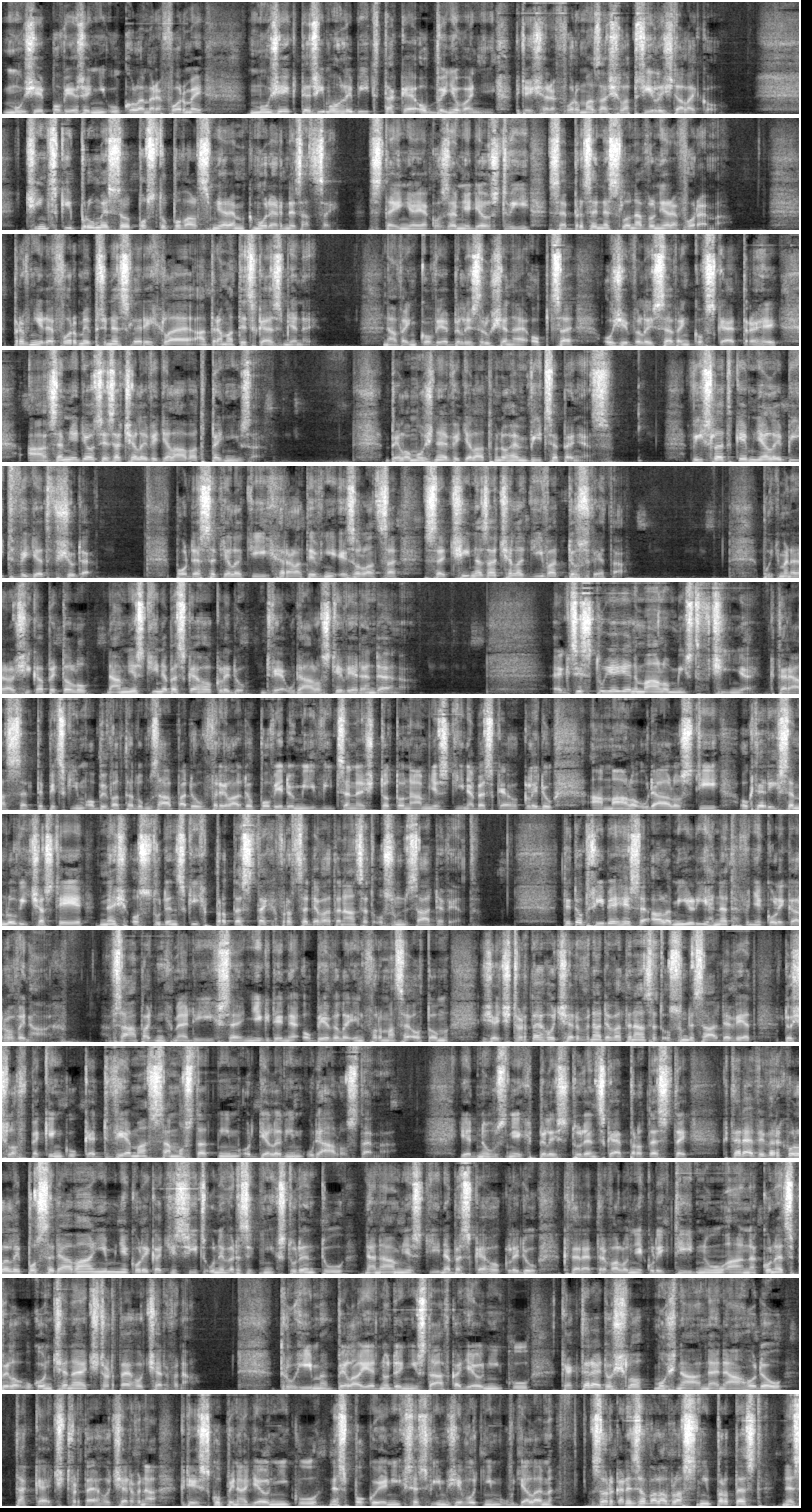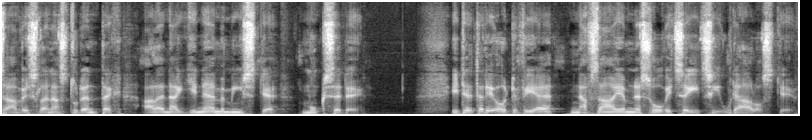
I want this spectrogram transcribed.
Muži pověření úkolem reformy, muži, kteří mohli být také obvinovaní, když reforma zašla příliš daleko. Čínský průmysl postupoval směrem k modernizaci. Stejně jako zemědělství se brzy neslo na vlně reform. První reformy přinesly rychlé a dramatické změny. Na venkově byly zrušené obce, oživily se venkovské trhy a zemědělci začali vydělávat peníze. Bylo možné vydělat mnohem více peněz. Výsledky měly být vidět všude. Po desetiletích relativní izolace se Čína začala dívat do světa. Pojďme na další kapitolu Náměstí nebeského klidu. Dvě události v jeden den. Existuje jen málo míst v Číně, která se typickým obyvatelům západu vrila do povědomí více než toto náměstí nebeského klidu a málo událostí, o kterých se mluví častěji než o studentských protestech v roce 1989. Tyto příběhy se ale mílí hned v několika rovinách. V západních médiích se nikdy neobjevily informace o tom, že 4. června 1989 došlo v Pekingu ke dvěma samostatným odděleným událostem. Jednou z nich byly studentské protesty, které vyvrcholily posedáváním několika tisíc univerzitních studentů na náměstí Nebeského klidu, které trvalo několik týdnů a nakonec bylo ukončené 4. června. Druhým byla jednodenní stávka dělníků, ke které došlo možná ne náhodou také 4. června, kdy skupina dělníků, nespokojených se svým životním údělem, zorganizovala vlastní protest nezávisle na studentech, ale na jiném místě, Muxedy. Jde tedy o dvě navzájem nesouvisející události.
